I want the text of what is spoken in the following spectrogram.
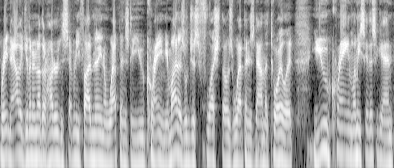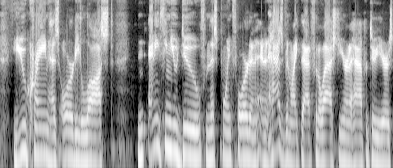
right now they're giving another 175 million in weapons to Ukraine. You might as well just flush those weapons down the toilet. Ukraine. Let me say this again. Ukraine has already lost anything you do from this point forward, and, and it has been like that for the last year and a half or two years,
